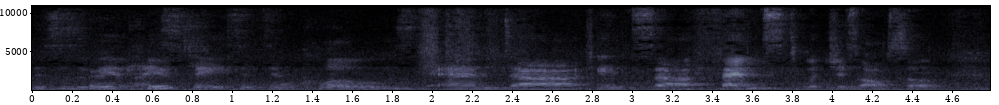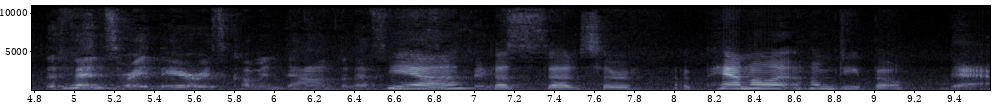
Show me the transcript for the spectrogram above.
This is Very a nice cute. space. It's enclosed and uh, it's uh, fenced, which is also the fence right there is coming down, but that's Yeah, that's that's a, a panel at Home Depot. Yeah,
